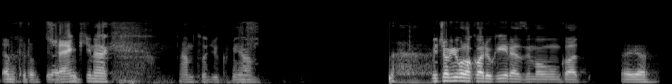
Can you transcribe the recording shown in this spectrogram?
nem tudom. Kinek Senkinek. Nem tudjuk mi van. Mi csak jól akarjuk érezni magunkat. Igen.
